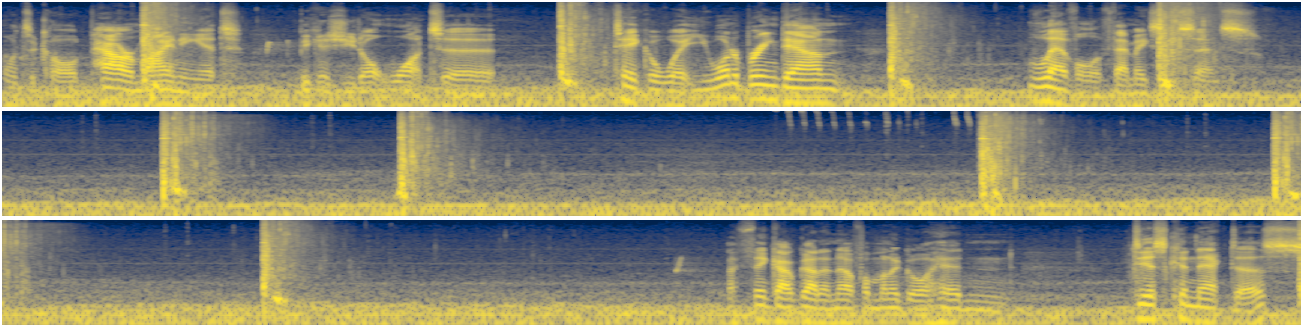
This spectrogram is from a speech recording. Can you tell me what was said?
what's it called? Power mining it because you don't want to take away. You want to bring down level, if that makes any sense. Think I've got enough. I'm going to go ahead and disconnect us.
